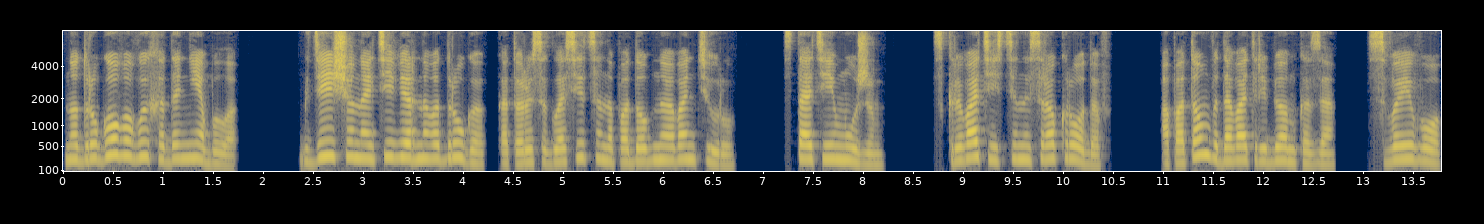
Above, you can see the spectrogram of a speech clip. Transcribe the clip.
Но другого выхода не было, где еще найти верного друга, который согласится на подобную авантюру? Стать ей мужем, скрывать истинный срок родов, а потом выдавать ребенка за своего.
